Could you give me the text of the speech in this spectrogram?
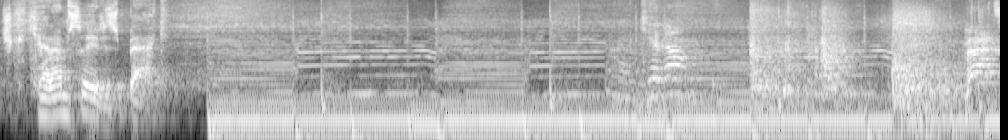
Çünkü Kerem Sayır is back. Kerem. Mert!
